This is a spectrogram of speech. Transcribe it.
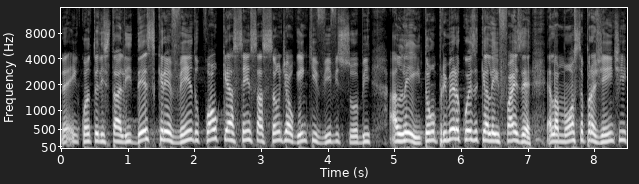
né, enquanto ele está ali descrevendo qual que é a sensação de alguém que vive sob a lei. Então, a primeira coisa que a lei faz é, ela mostra para gente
